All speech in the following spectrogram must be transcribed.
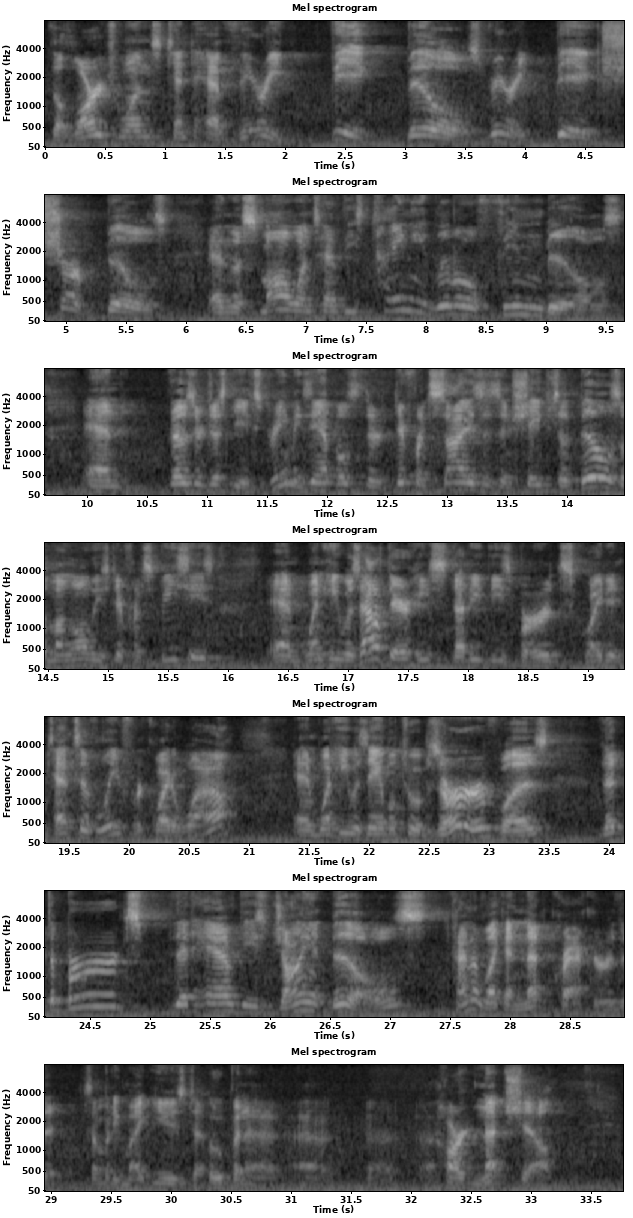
The large ones tend to have very big bills, very big, sharp bills, and the small ones have these tiny little thin bills. And those are just the extreme examples. There are different sizes and shapes of bills among all these different species. And when he was out there, he studied these birds quite intensively for quite a while. And what he was able to observe was that the birds that have these giant bills, kind of like a nutcracker that somebody might use to open a, a, a hard nutshell,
